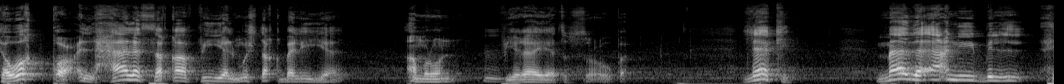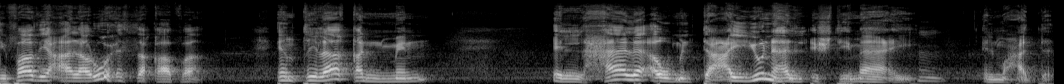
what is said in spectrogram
توقع الحالة الثقافية المستقبلية أمر في غاية الصعوبة. لكن ماذا أعني بالحفاظ على روح الثقافة انطلاقا من الحالة أو من تعينها الاجتماعي المحدد؟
